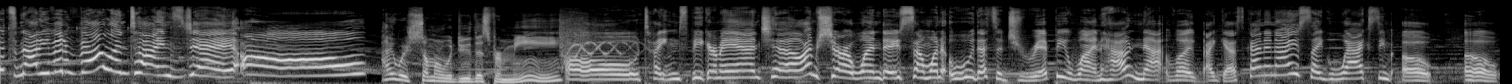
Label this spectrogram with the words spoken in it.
It's not even Valentine's Day. Oh. I wish someone would do this for me. Oh, Titan Speaker Man, chill. I'm sure one day someone. Ooh, that's a drippy one. How not? Like, I guess kind of nice, like waxy. Oh, oh,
